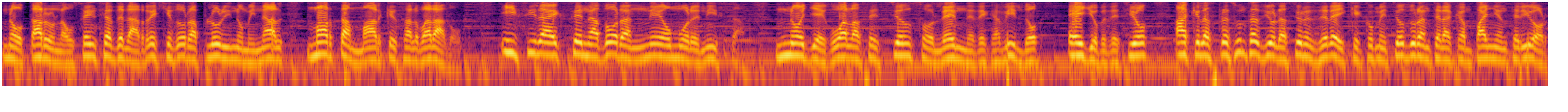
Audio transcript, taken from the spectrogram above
notaron la ausencia de la regidora plurinominal Marta Márquez Alvarado. Y si la ex senadora neomorenista no llegó a la sesión solemne de Cabildo, ello obedeció a que las presuntas violaciones de ley que cometió durante la campaña anterior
